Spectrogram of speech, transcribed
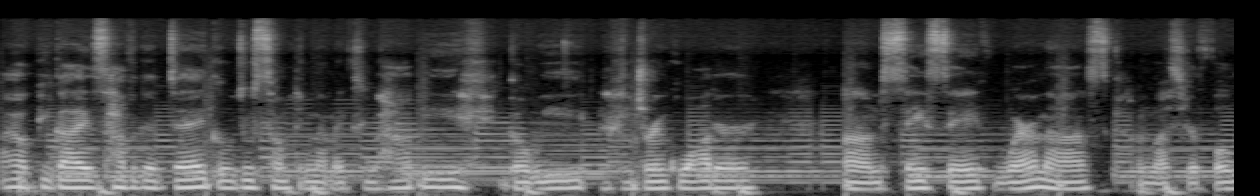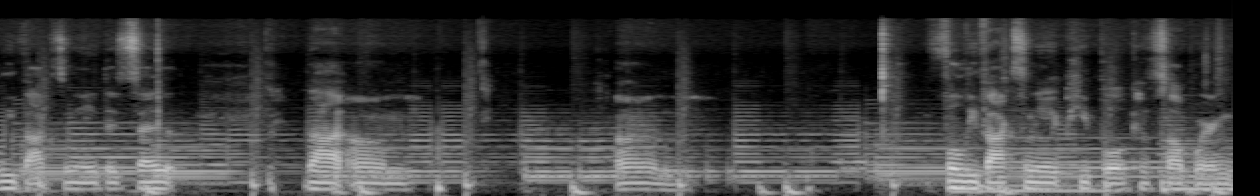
I hope you guys have a good day. Go do something that makes you happy. Go eat, drink water. Um, stay safe, wear a mask unless you're fully vaccinated. They said that um um fully vaccinated people can stop wearing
